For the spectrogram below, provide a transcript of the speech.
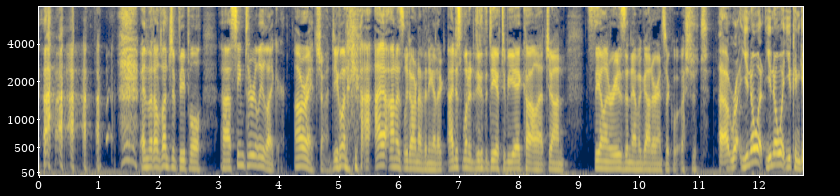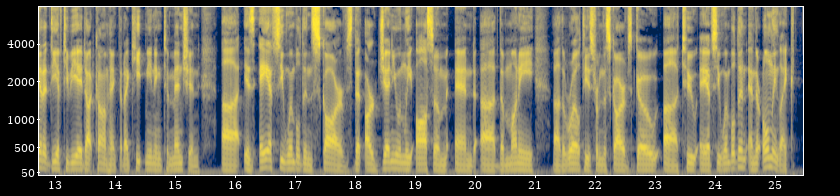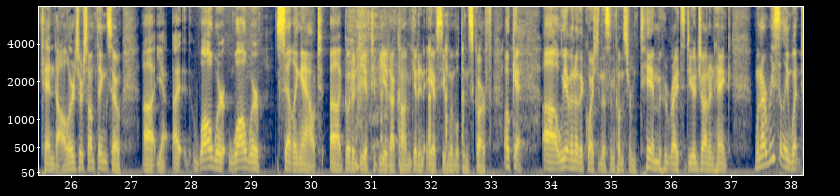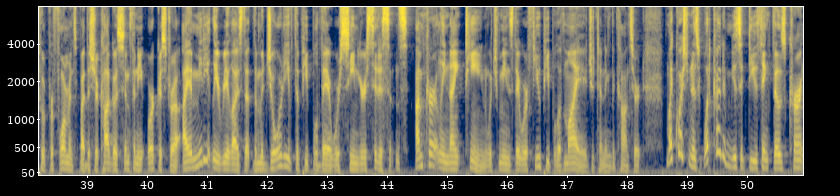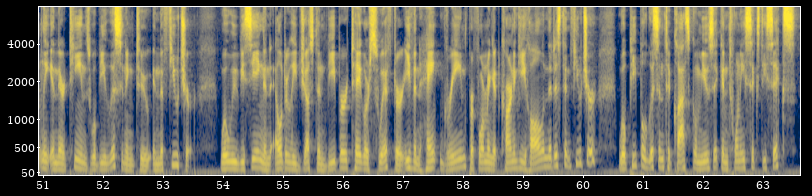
and that a bunch of people uh, seem to really like her. All right, John. Do you want to? I I honestly don't have any other. I just wanted to do the DFTBA call out, John. It's the only reason Emma got her answer question. Uh, right, you know what? You know what you can get at dftba.com, Hank. That I keep meaning to mention uh, is AFC Wimbledon scarves that are genuinely awesome, and uh, the money, uh, the royalties from the scarves go uh, to AFC Wimbledon, and they're only like ten dollars or something. So, uh, yeah, I, while we're while we're selling out, go to dftba.com, get an AFC Wimbledon scarf. Okay. Uh, we have another question. This one comes from Tim, who writes Dear John and Hank, when I recently went to a performance by the Chicago Symphony Orchestra, I immediately realized that the majority of the people there were senior citizens. I'm currently 19, which means there were few people of my age attending the concert. My question is what kind of music do you think those currently in their teens will be listening to in the future? Will we be seeing an elderly Justin Bieber, Taylor Swift, or even Hank Green performing at Carnegie Hall in the distant future? Will people listen to classical music in 2066?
